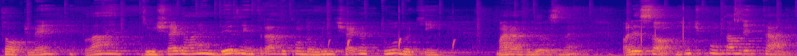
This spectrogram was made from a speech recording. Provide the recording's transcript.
Top, né? Lá, tu enxerga lá desde a entrada do condomínio, enxerga tudo aqui. Maravilhoso, né? Olha só, deixa eu te contar um detalhe.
